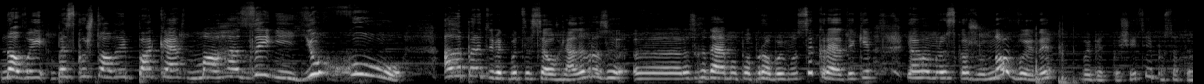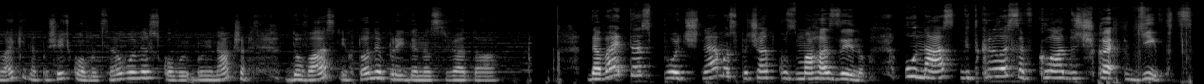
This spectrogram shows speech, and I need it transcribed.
новий безкоштовний пакет в магазині. Юху! Але перед тим, як ми це все оглянемо, роз, е, розгадаємо, попробуємо секретики. Я вам розкажу новини. Ви підпишіться і поставте лайк і напишіть комент. Це обов'язково, бо інакше до вас ніхто не прийде на свята. Давайте почнемо спочатку з магазину. У нас відкрилася вкладочка Gifts.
